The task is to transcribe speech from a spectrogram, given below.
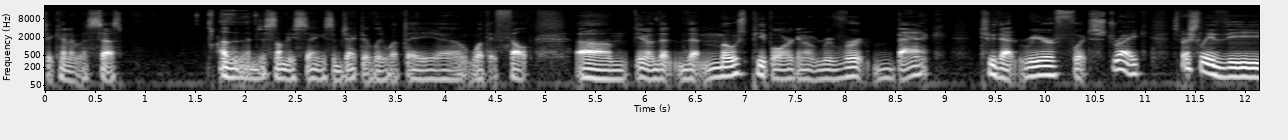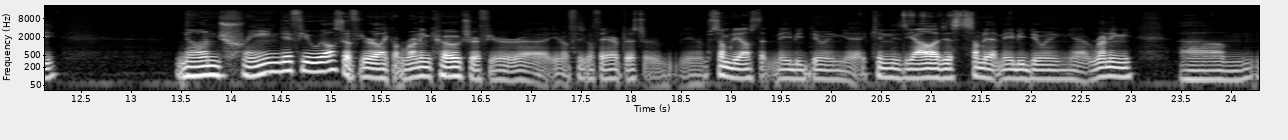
to kind of assess, other than just somebody saying subjectively what they uh, what they felt. Um, you know that that most people are going to revert back to that rear foot strike, especially the non-trained, if you will. So if you're like a running coach, or if you're uh, you know a physical therapist, or you know somebody else that may be doing uh, kinesiologist, somebody that may be doing uh, running um,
